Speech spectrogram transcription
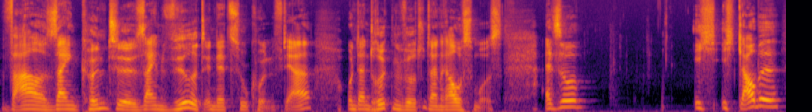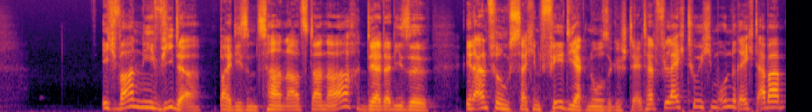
war, sein könnte, sein wird in der Zukunft, ja? Und dann drücken wird und dann raus muss. Also, ich, ich glaube, ich war nie wieder bei diesem Zahnarzt danach, der da diese in Anführungszeichen Fehldiagnose gestellt hat. Vielleicht tue ich ihm Unrecht, aber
